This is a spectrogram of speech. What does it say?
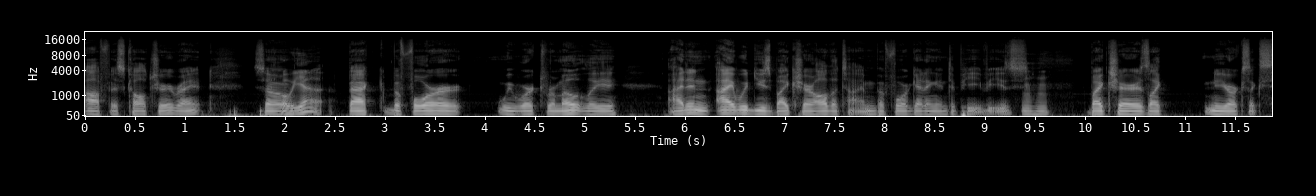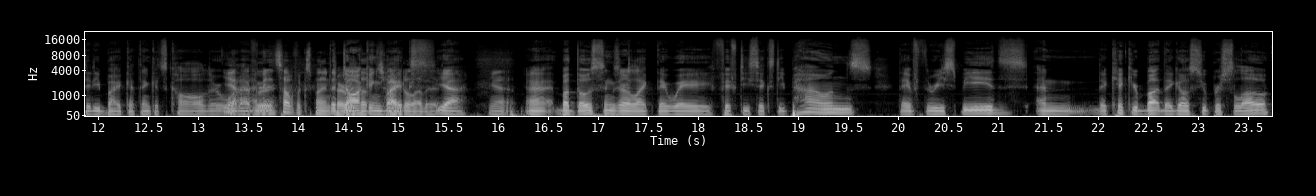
office culture, right? So oh yeah back before we worked remotely, I didn't I would use bike share all the time before getting into PVs. hmm Bike share is like New York's like city bike, I think it's called or yeah whatever. i mean it's self-explanatory docking the title bikes. of it Yeah. yeah Uh, but those things are like they weigh 50 60 pounds they have three speeds and they kick your butt they go super slow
